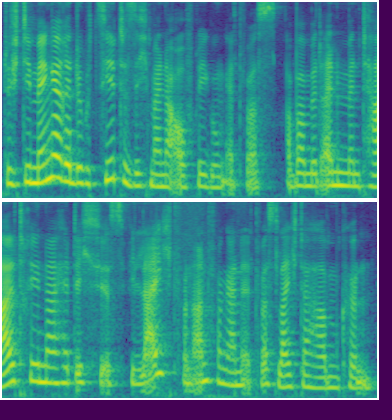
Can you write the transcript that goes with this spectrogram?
Durch die Menge reduzierte sich meine Aufregung etwas, aber mit einem Mentaltrainer hätte ich es vielleicht von Anfang an etwas leichter haben können.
